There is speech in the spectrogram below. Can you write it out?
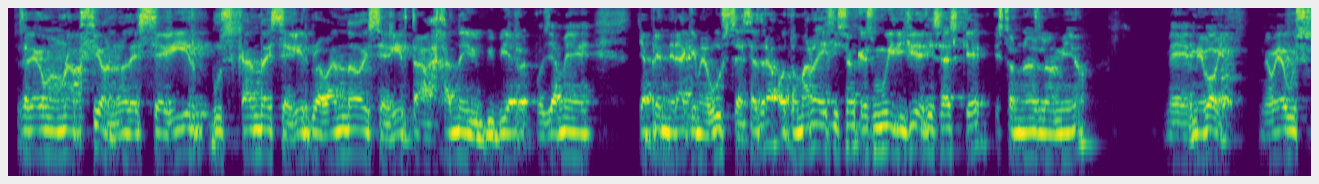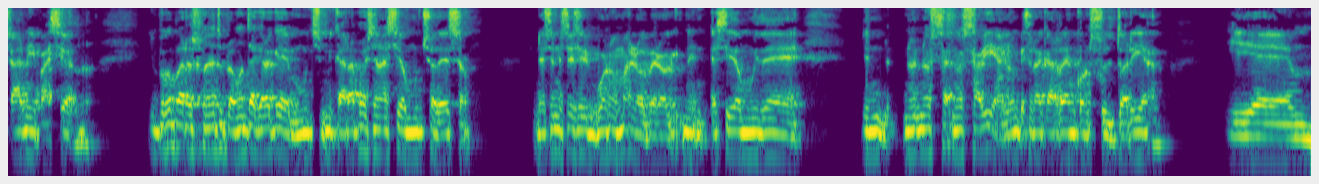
Entonces había como una opción, ¿no? De seguir buscando y seguir probando y seguir trabajando y vivir, pues ya me, ya aprenderá que me gusta, etcétera, o tomar la decisión que es muy difícil, decir, ¿sabes qué? Esto no es lo mío, me, me voy, me voy a buscar mi pasión, ¿no? Y un poco para responder a tu pregunta, creo que mi carrera profesional ha sido mucho de eso. No sé, no sé si es bueno o malo, pero he sido muy de... No, no, sabía, ¿no? Empecé una carrera en consultoría y em,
